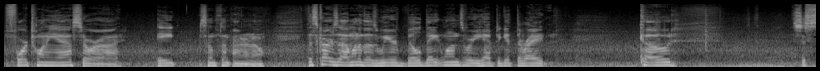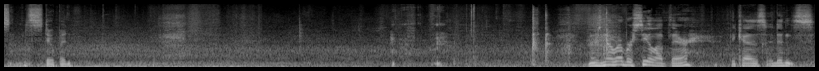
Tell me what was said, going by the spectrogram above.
420S or a 8 something, I don't know. This car is uh, one of those weird build date ones where you have to get the right code. It's just it's stupid. There's no rubber seal up there because it didn't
